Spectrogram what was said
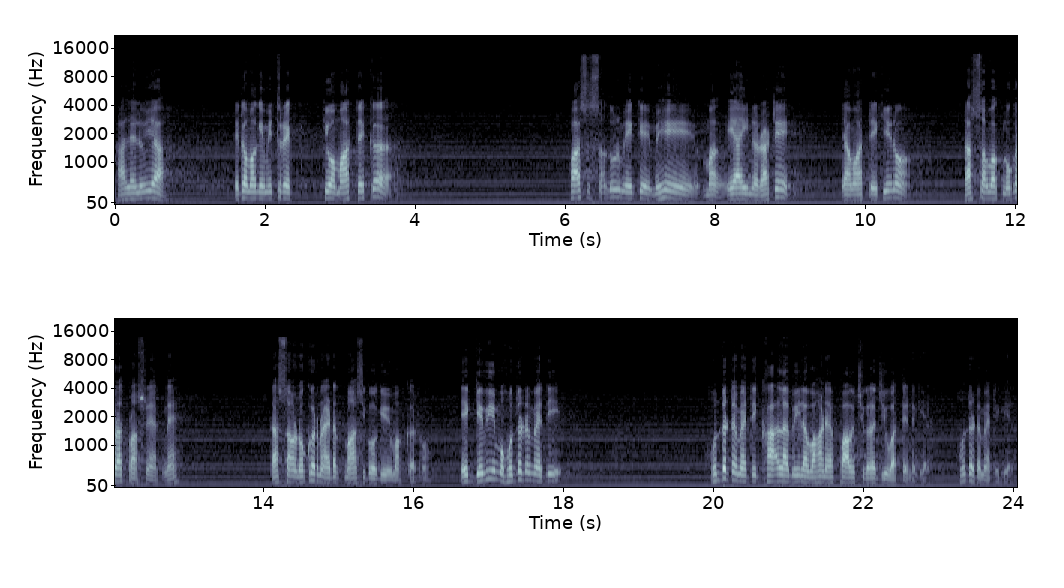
හලෙලුයා. එක මගේ මිත්‍රෙක් කිව්වා මාත් එක්ක පාස් සඳුන් මේකේ මෙහි එයා ඉන්න රටේ එයා මාත් එක්ක කියනවා රස්සාවක් නොකරත් ප්‍රශ්නයක් නැහැ. රස්සාව නොකරන අයටත් මාසිකව ගෙවීමක් කරනවා. ඒ ගෙවීම හොඳටම ඇති හොඳටම ඇති කාලා බීලා වාහනයක් පාවිච්චි කරලා ජීවත් වෙන්න කියලා. හොඳටම ඇති කියලා.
